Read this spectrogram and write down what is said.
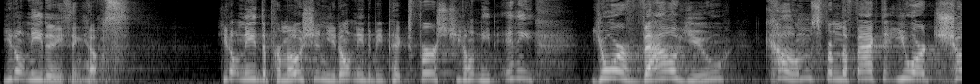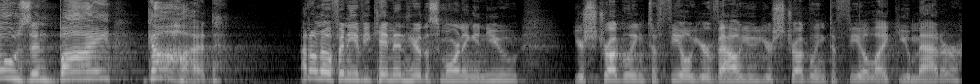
You don't need anything else. You don't need the promotion. You don't need to be picked first. You don't need any. Your value comes from the fact that you are chosen by God. I don't know if any of you came in here this morning and you you're struggling to feel your value, you're struggling to feel like you matter.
